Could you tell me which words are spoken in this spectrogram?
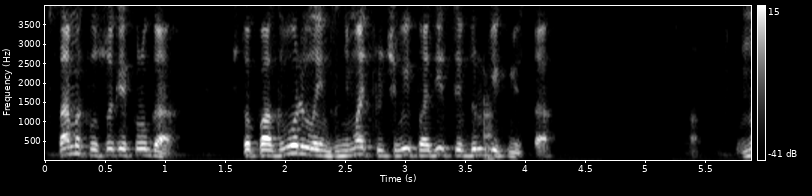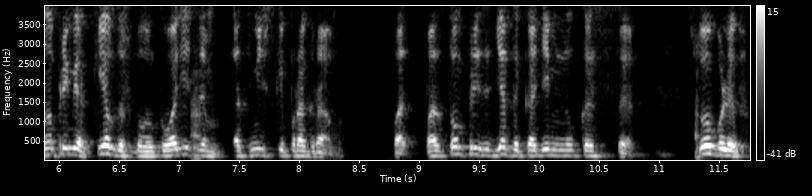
в самых высоких кругах, что позволило им занимать ключевые позиции в других местах. Например, Келдыш был руководителем космической программы, потом президент Академии наук СССР. Соболев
